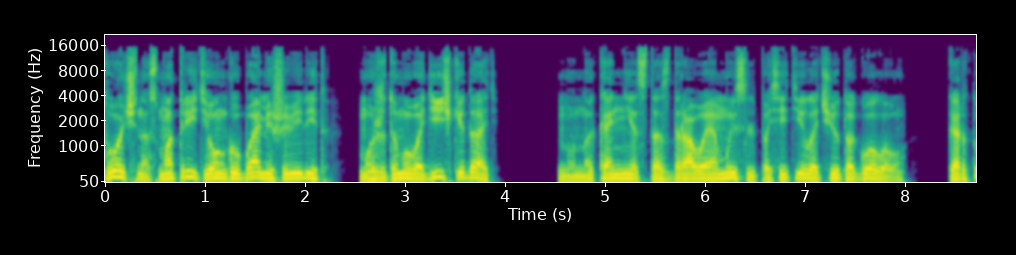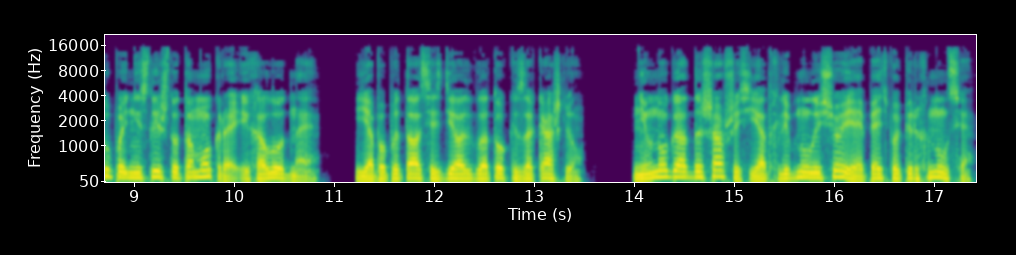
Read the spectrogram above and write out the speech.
«Точно, смотрите, он губами шевелит. Может, ему водички дать?» Ну, наконец-то здравая мысль посетила чью-то голову. К рту поднесли что-то мокрое и холодное. Я попытался сделать глоток и закашлял. Немного отдышавшись, я отхлебнул еще и опять поперхнулся.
